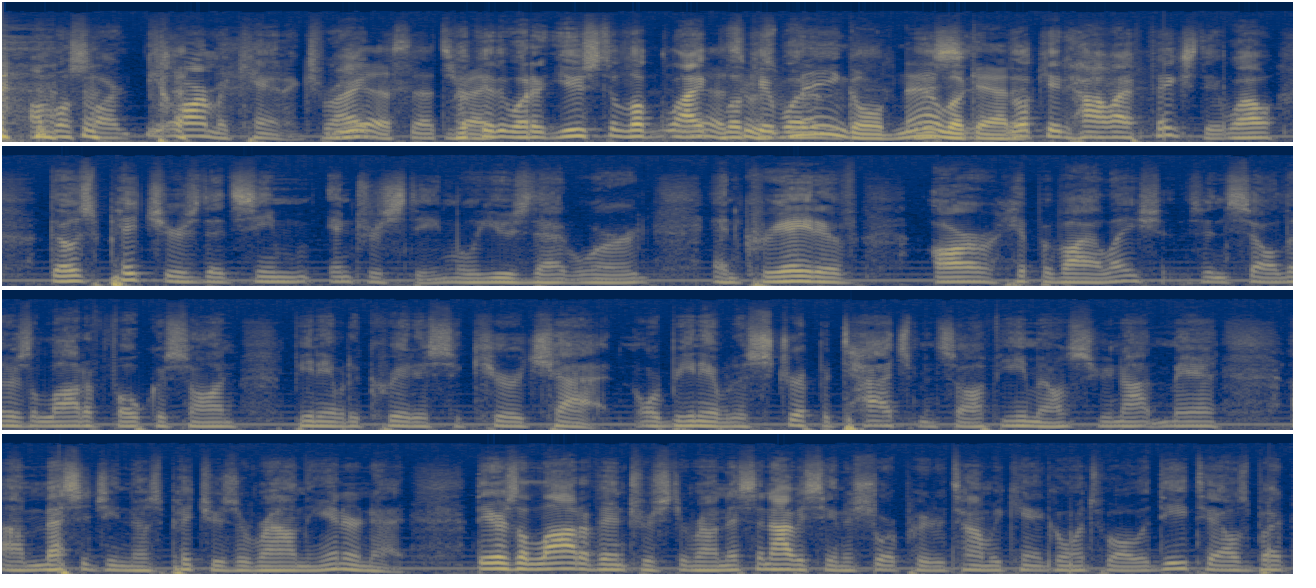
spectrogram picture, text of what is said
almost like yeah. car mechanics, right? Yes, that's look right. Look at what it used to look like. Yes, look at what mangled. It, now this, look at look it. Look at how I fixed it. Well, those pictures that seem interesting, we'll use that word, and creative are HIPAA violations. And so there's a lot of focus on being able to create a secure chat or being able to strip attachments off emails so you're not man, uh, messaging those pictures around the internet. There's a lot of interest around this, and obviously in a short period of time we can't go into all the details, but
